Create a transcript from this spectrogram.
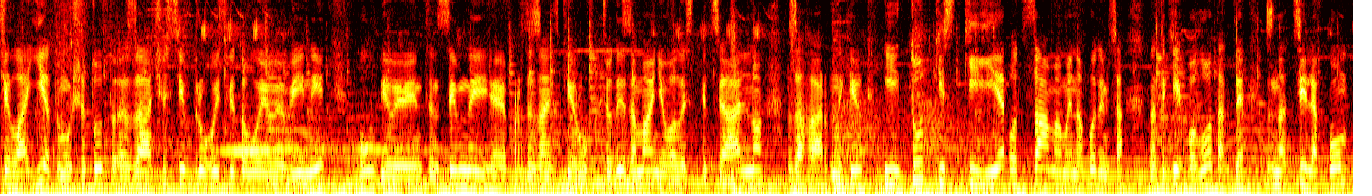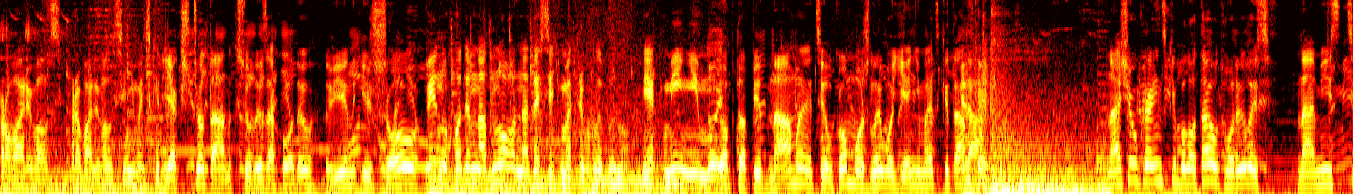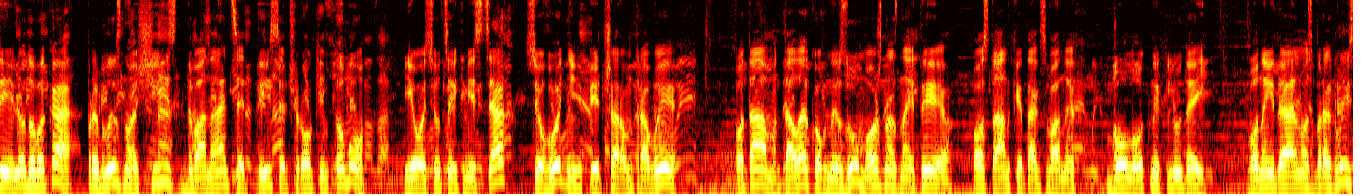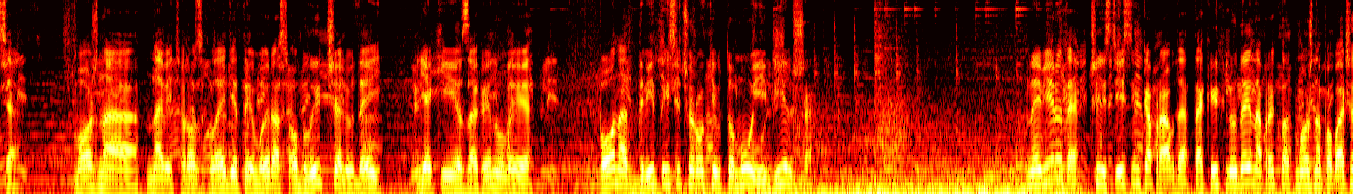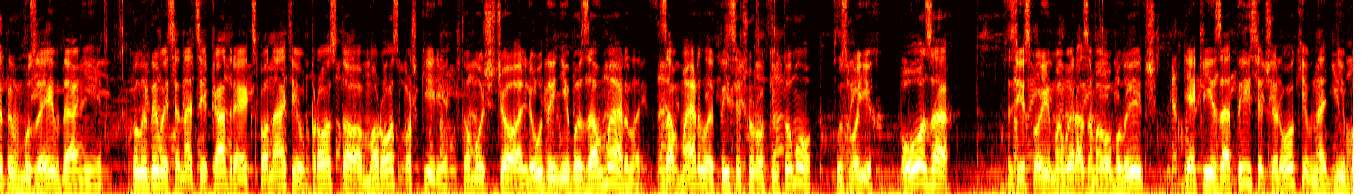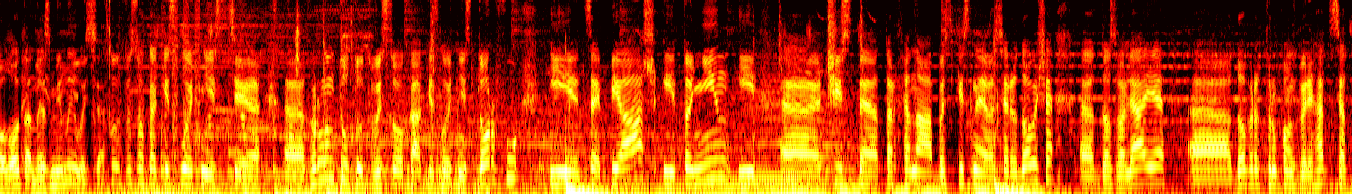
Тіла є, тому що тут за часів Другої світової війни був інтенсивний е, партизанський рух. Сюди заманювали спеціально загарбників, і тут кістки є. От саме ми знаходимося на таких болотах, де зна- ціляком провалювалися, провалювалися німецькі. Якщо танк сюди заходив, він ішов. Він уходив на дно на 10 метрів глибину, як мінімум. Тобто під нами цілком можливо є німецькі танки. Так. Наші українські болота утворились на місці льодовика приблизно 6-12 тисяч років тому. І ось у цих місцях сьогодні під шаром трави. Отам далеко внизу можна знайти останки так званих болотних людей. Вони ідеально збереглися. Можна навіть розгледіти вираз обличчя людей, які загинули понад дві тисячі років тому і більше. Не вірите? Чистісінька правда. Таких людей, наприклад, можна побачити в музеї в Данії. Коли дивишся на ці кадри експонатів, просто мороз по шкірі, тому що люди ніби завмерли, завмерли тисячу років тому у своїх позах. Зі своїми виразами облич, які за тисячі років на дні болота не змінилися. Тут висока кислотність е, е, ґрунту, тут висока кислотність торфу, і це pH, і тонін, і е, чисте торфяна безкисневе середовище е, дозволяє е, добре трупам зберігатися.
